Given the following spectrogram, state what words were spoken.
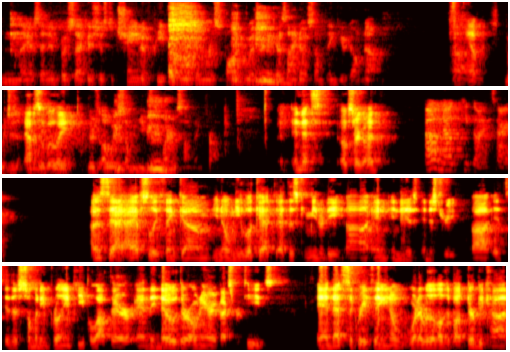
And like I said, infosec is just a chain of people who can respond with it because I know something you don't know. Um, Yep. Which is Absolutely. really. There's always someone you can learn something from. And that's oh, sorry, go ahead. Oh no, keep going. Sorry. I was gonna say, I I absolutely think, um, you know, when you look at, at this community uh, in, in this industry, uh, it, there's so many brilliant people out there, and they know their own area of expertise. And that's the great thing. You know, what I really loved about DerbyCon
